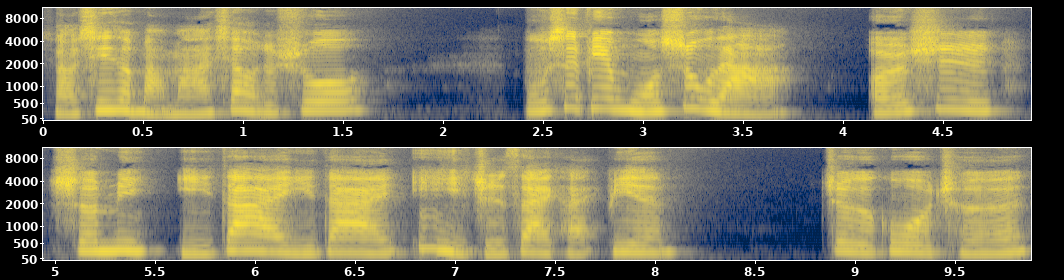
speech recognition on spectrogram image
小希的妈妈笑着说：“不是变魔术啦。”而是生命一代一代一直在改变，这个过程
